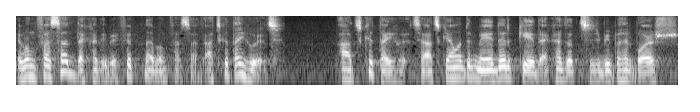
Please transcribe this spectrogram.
এবং ফাসাদ দেখা দিবে, ফেতনা এবং ফাসাদ। আজকে তাই হয়েছে। আজকে তাই হয়েছে। আজকে আমাদের মেয়েদেরকে দেখা যাচ্ছে যে বিবাহের বয়স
